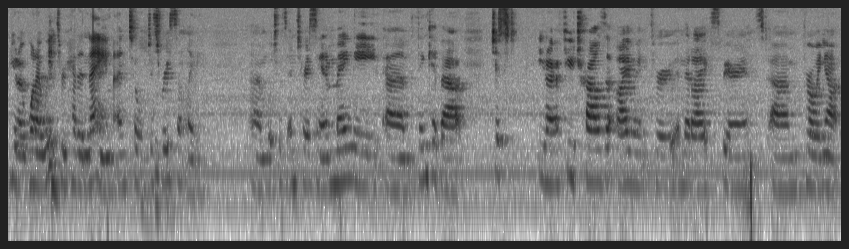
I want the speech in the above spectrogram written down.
you know what I went through had a name until just recently, um, which was interesting, and it made me um, think about just you know a few trials that I went through and that I experienced um, growing up.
